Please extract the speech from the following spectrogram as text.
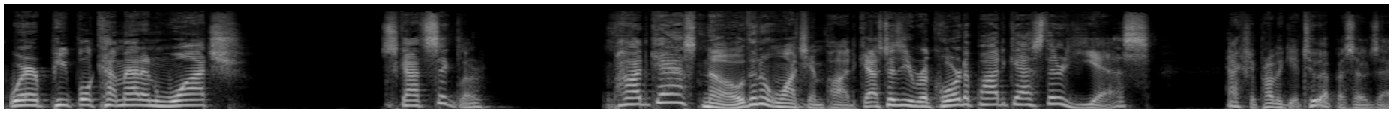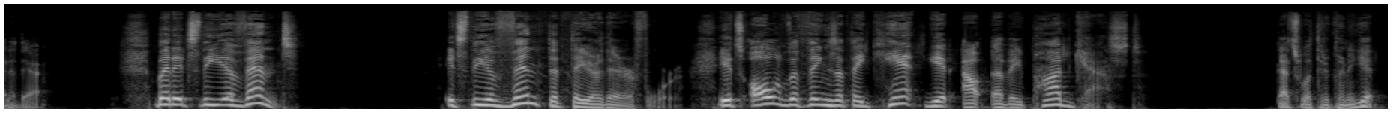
where people come out and watch Scott Sigler podcast. No, they don't watch him podcast. Does he record a podcast there? Yes. Actually, probably get two episodes out of that. But it's the event. It's the event that they are there for. It's all of the things that they can't get out of a podcast. That's what they're going to get.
